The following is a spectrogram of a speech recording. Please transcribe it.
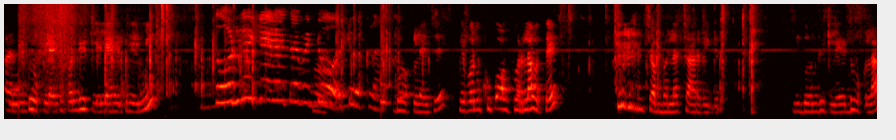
आणि ढोकल्याचे पण घेतलेले आहेत हे मी. ढोकल्याचे. हे पण खूप ऑफरला होते. शंभरला चार वगैरे. मी दोन घेतले ढोकला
